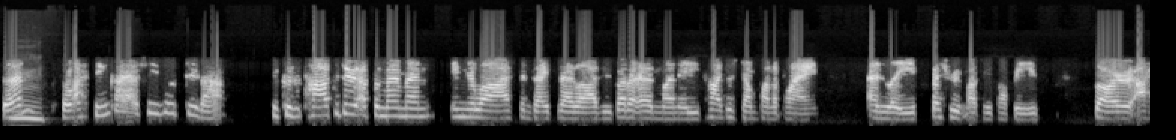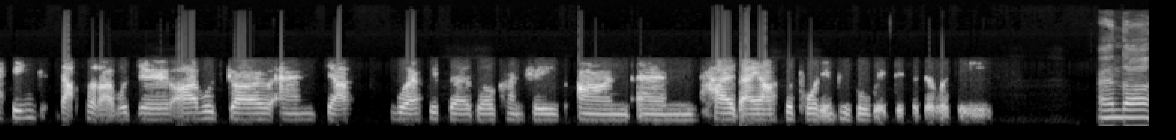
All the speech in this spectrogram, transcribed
them. Mm. So I think I actually would do that because it's hard to do at the moment in your life and day to day life. You've got to earn money. You can't just jump on a plane and leave, especially with my two puppies. So I think that's what I would do. I would go and just work with third world countries on um, how they are supporting people with disabilities. And uh,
